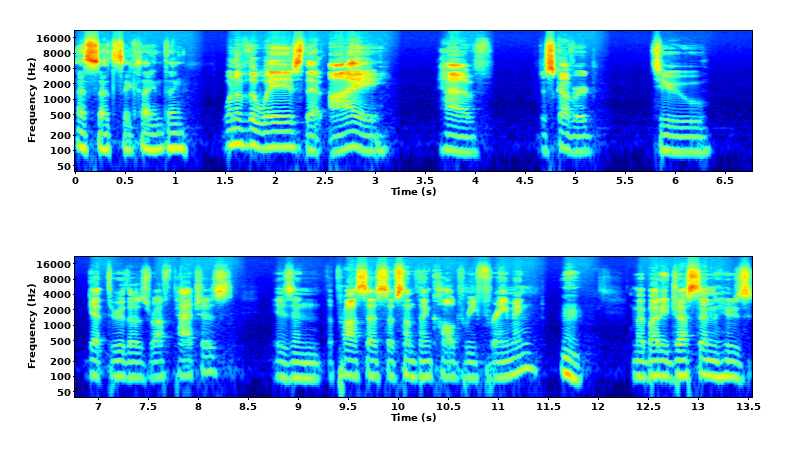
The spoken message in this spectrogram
That's that's the exciting thing. One of the ways that I have discovered to get through those rough patches is in the process of something called reframing. Mm. My buddy Justin, who's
